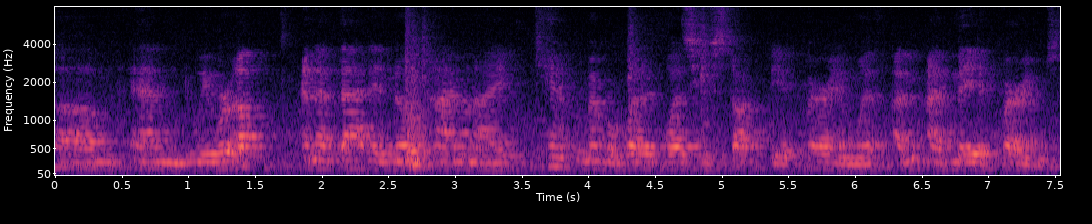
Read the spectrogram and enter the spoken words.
Um, and we were up and at that in no time, and I can't remember what it was he stocked the aquarium with. i have made aquariums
